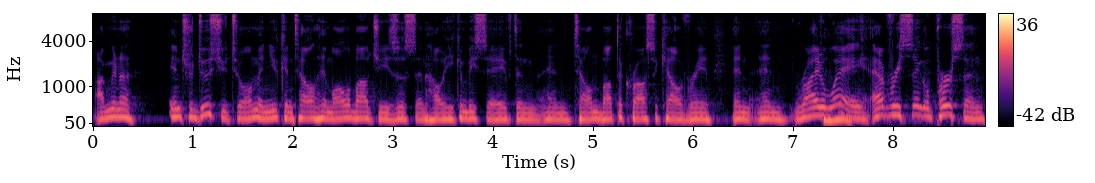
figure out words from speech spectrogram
I'm going to introduce you to him and you can tell him all about Jesus and how he can be saved and, and tell him about the cross of Calvary. And, and, and right mm-hmm. away, every single person,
